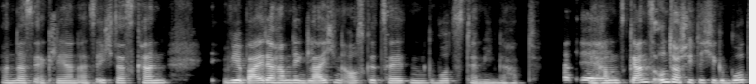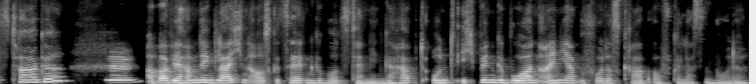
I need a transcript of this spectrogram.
anders erklären, als ich das kann. Wir beide haben den gleichen ausgezählten Geburtstermin gehabt. Okay. Wir haben ganz unterschiedliche Geburtstage, mhm. aber wir haben den gleichen ausgezählten Geburtstermin gehabt und ich bin geboren ein Jahr bevor das Grab aufgelassen wurde.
